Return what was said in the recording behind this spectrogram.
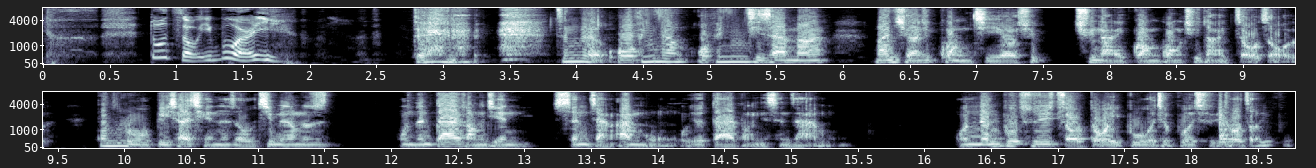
多走一步而已。对，真的，我平常我平常其实还蛮蛮喜欢去逛街哦，去去哪里逛逛，去哪里走走的。但是我比赛前的时候，基本上都是我能待在房间伸展按摩，我就待在房间伸展按摩。我能不出去走多一步，我就不会出去多走一步。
